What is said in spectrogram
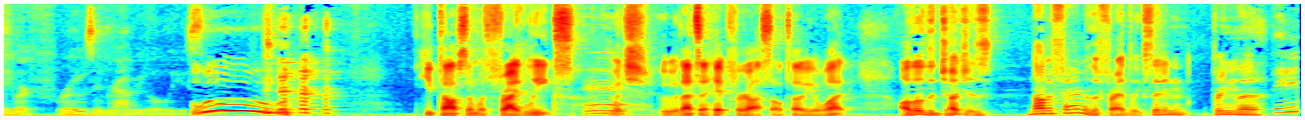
They were frozen raviolis. Woo! he tops them with fried leeks, Mm. which ooh, that's a hit for us. I'll tell you what. Although the judges not a fan of the fried leeks, they didn't bring the. They didn't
